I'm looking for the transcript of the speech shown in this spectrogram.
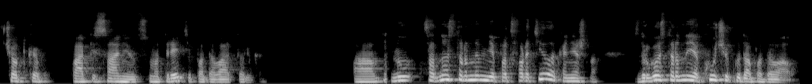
четко по описанию смотреть и подавать только. А, ну, с одной стороны, мне подфартило, конечно, с другой стороны, я кучу куда подавал.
